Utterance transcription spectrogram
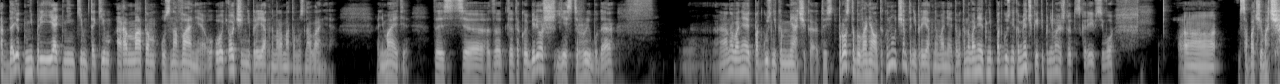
отдает неприятненьким таким ароматом узнавания, очень неприятным ароматом узнавания. Понимаете? То есть э, ты такой берешь, есть рыбу, да, она воняет подгузником мячика. То есть просто бы воняла. Такой, ну, чем-то неприятным воняет. А вот она воняет не подгузником мячика, и ты понимаешь, что это, скорее всего, э, собачья моча.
